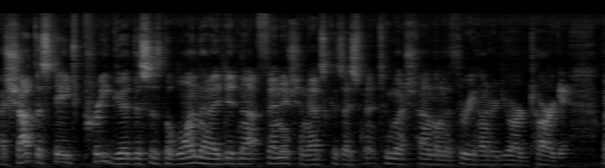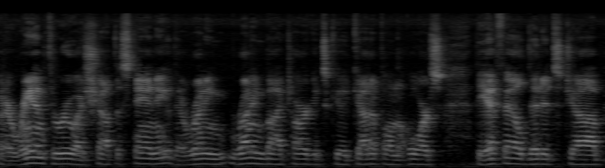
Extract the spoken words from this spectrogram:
I shot the stage pretty good. This is the one that I did not finish, and that's because I spent too much time on the 300 yard target. But I ran through, I shot the standing, the running, running by targets good, got up on the horse. The FL did its job.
